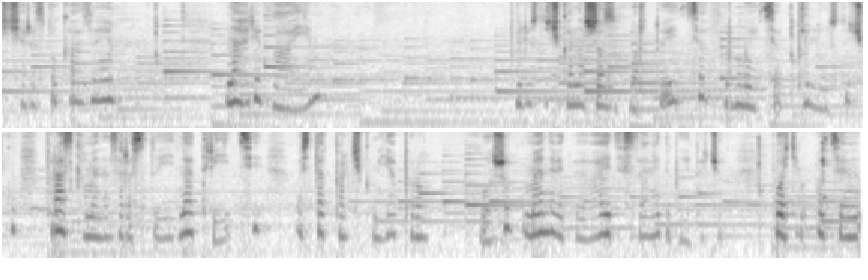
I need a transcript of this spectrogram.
Ще раз показую. Нагріваємо. Пелюсточка наша згортується, формується в пелюсточку. Праска в мене зараз стоїть на трійці. Ось так пальчиком я проходжу, в мене відбивається сам відбиточок. Потім оцим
